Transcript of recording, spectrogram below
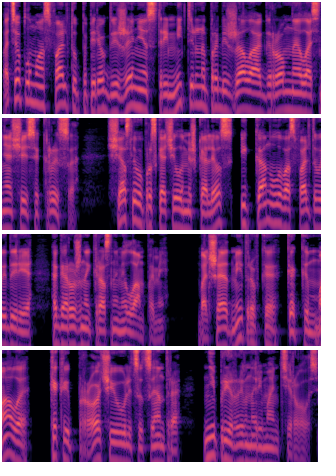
По теплому асфальту поперек движения стремительно пробежала огромная лоснящаяся крыса, счастливо проскочила меж колес и канула в асфальтовой дыре, огороженной красными лампами. Большая Дмитровка, как и малая, как и прочие улицы центра, непрерывно ремонтировалась.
